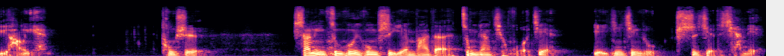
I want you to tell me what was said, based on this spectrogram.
宇航员。同时，三菱重工业公司研发的重量级火箭也已经进入世界的前列。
